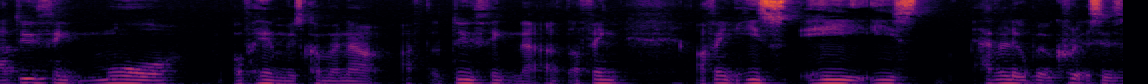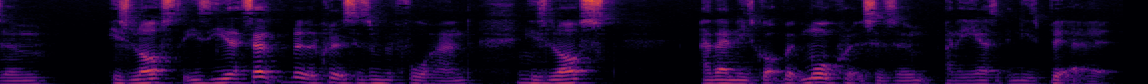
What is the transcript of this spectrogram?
I do think more of him is coming out. I, I do think that. I, I think, I think he's he he's had a little bit of criticism. He's lost. He's he has had a bit of criticism beforehand. He's Mm. lost, and then he's got a bit more criticism, and he has and he's bitter at it.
